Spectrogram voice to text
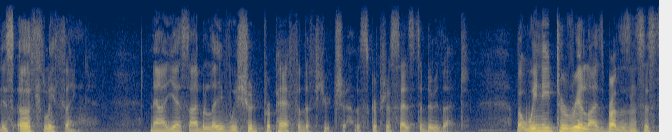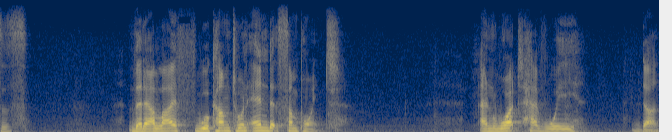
this earthly thing. Now, yes, I believe we should prepare for the future. The scripture says to do that. But we need to realize, brothers and sisters, that our life will come to an end at some point. And what have we done?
